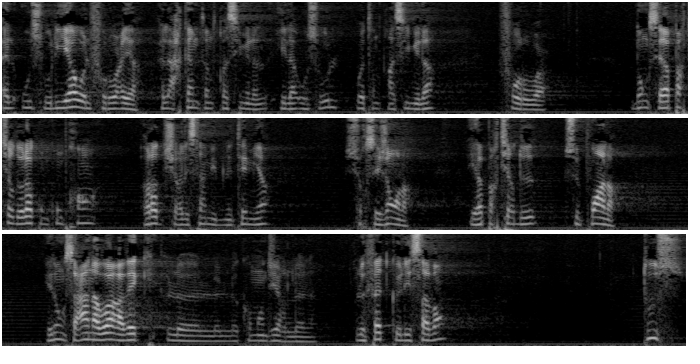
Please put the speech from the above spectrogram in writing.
Al-Usuliya ou Al-Furu'ya. Al-Ahkam tanqasim ila usul wa tanqasim ila Donc c'est à partir de là qu'on comprend Rad Shir al-Islam ibn Taymiyyah sur ces gens-là. Et à partir de ce point-là. Et donc ça n'a rien à voir avec le, comment dire, le, fait que les savants, tous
